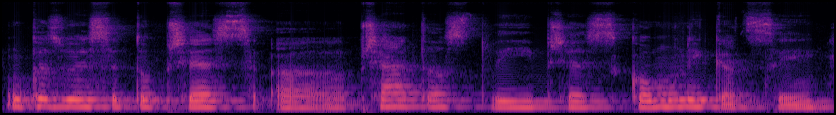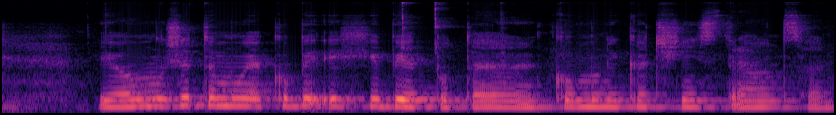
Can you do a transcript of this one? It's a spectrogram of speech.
Ukazuje se to přes uh, přátelství, přes komunikaci. Jo, můžete mu jakoby i chybět po té komunikační stránce.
